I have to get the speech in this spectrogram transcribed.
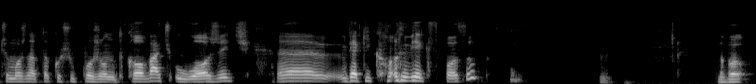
Czy można to jakoś uporządkować, ułożyć w jakikolwiek sposób? No bo,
